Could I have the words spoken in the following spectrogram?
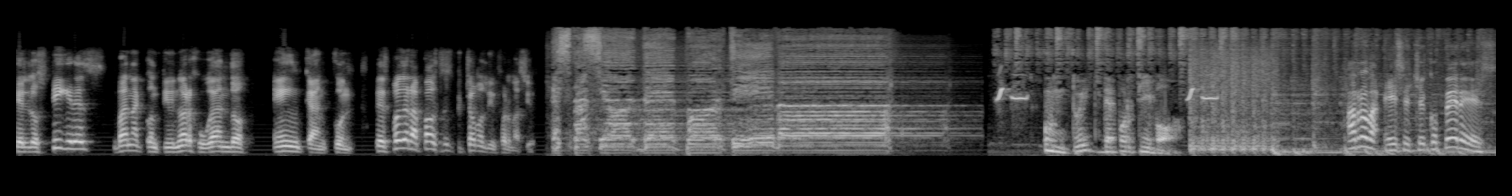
que los Tigres van a continuar jugando en Cancún. Después de la pausa escuchamos la información. Espacio Deportivo. Un tuit deportivo. Arroba S. Checo Pérez.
